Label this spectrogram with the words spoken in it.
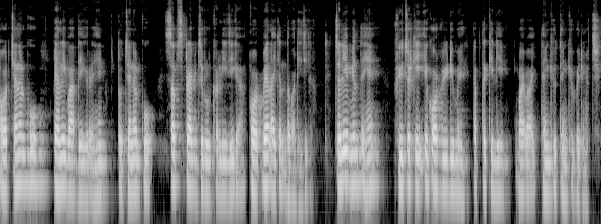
और चैनल को पहली बार देख रहे हैं तो चैनल को सब्सक्राइब ज़रूर कर लीजिएगा और बेल आइकन दबा लीजिएगा। चलिए मिलते हैं फ्यूचर की एक और वीडियो में, तब तक के लिए bye bye. Thank you thank you very much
